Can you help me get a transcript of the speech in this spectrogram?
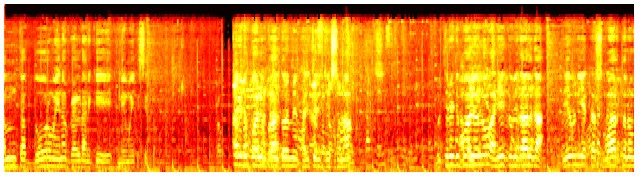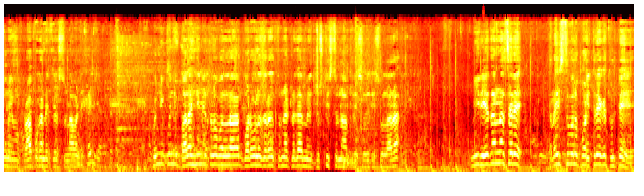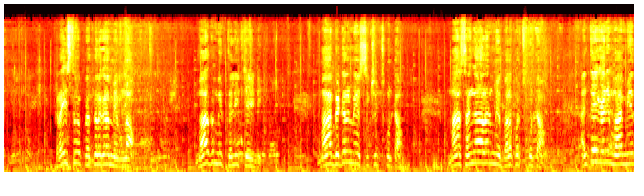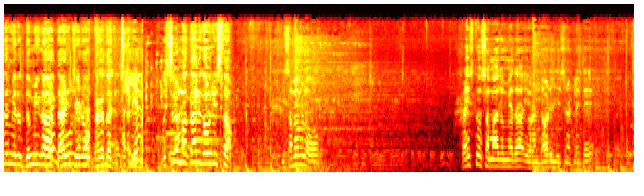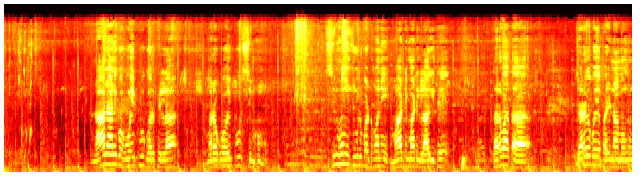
ఎంత దూరమైనా వెళ్ళడానికి మేమైతే సిద్ధం. బుచ్చిరెడ్డిపాలెం ప్రాంతంలో మేము పరిచయం చేస్తున్నాం. బుచ్చిరెడ్డిపాలెంలో అనేక విధాలుగా దేవుని యొక్క స్వార్థను మేము ప్రాపగండ చేస్తున్నామండి. కొన్ని కొన్ని బలహీనతల వల్ల గొడవలు జరుగుతున్నట్లుగా మేము దృష్టిస్తున్నాం ప్రియ సోలారా మీరు ఏదన్నా సరే క్రైస్తవుల వ్యతిరేకత ఉంటే క్రైస్తవ పెద్దలుగా మేము ఉన్నాం. మాకు మీరు తెలియచేయండి. మా బిడ్డలు మేము శిక్షించుకుంటాం. మా సంఘాలను మేము బలపరుచుకుంటాం. అంతేగాని మా మీద మీరు దొమ్మిగా దాడి చేయడం తగదది. ముస్లిం మతాన్ని గౌరవిస్తాం. ఈ సమయంలో క్రైస్తవ సమాజం మీద ఎవరైనా దాడులు చేసినట్లయితే నాణానికి ఒకవైపు గొర్రెపిల్ల మరొక వైపు సింహము. సింహం జూలు పట్టుకొని మాటి మాటికి లాగితే తర్వాత జరగబోయే పరిణామము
